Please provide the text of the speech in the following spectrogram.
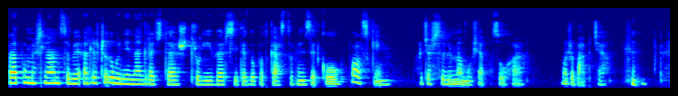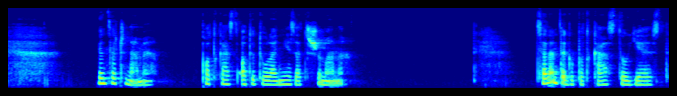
Ale pomyślałam sobie, a dlaczego by nie nagrać też drugiej wersji tego podcastu w języku polskim? Chociaż sobie mamusia posłucha, może babcia. Więc zaczynamy. Podcast o tytule Niezatrzymana. Celem tego podcastu jest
